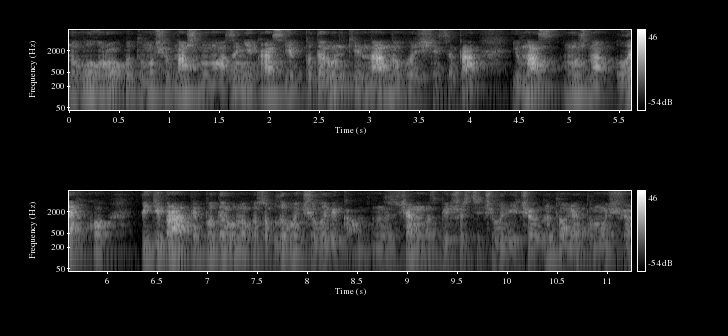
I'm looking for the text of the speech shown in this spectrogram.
нового року, тому що в нашому магазині якраз є подарунки на новорічні свята, і в нас можна легко підібрати подарунок, особливо чоловікам. Звичайно, у нас більшості чоловіча аудиторія, тому що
